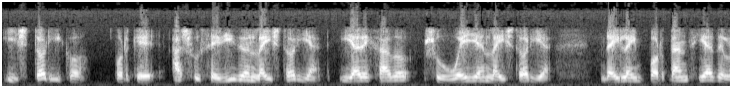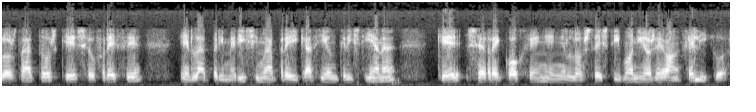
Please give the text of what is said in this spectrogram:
histórico, porque ha sucedido en la historia y ha dejado su huella en la historia. De ahí la importancia de los datos que se ofrece en la primerísima predicación cristiana que se recogen en los testimonios evangélicos.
